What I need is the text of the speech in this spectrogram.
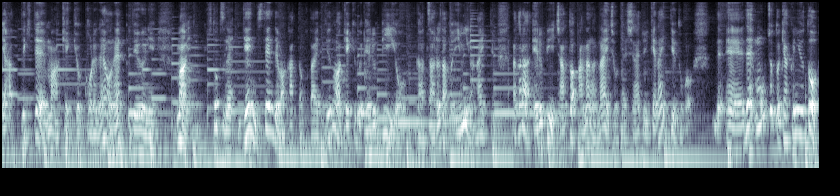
やってきて、まあ、結局これだよねっていうふうに、まあ、一つね、現時点で分かった答えっていうのは結局 LP をがザルだと意味がないっていう。だから LP ちゃんと穴がない状態にしないといけないっていうところ。で、えー、で、もうちょっと逆に言うと、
